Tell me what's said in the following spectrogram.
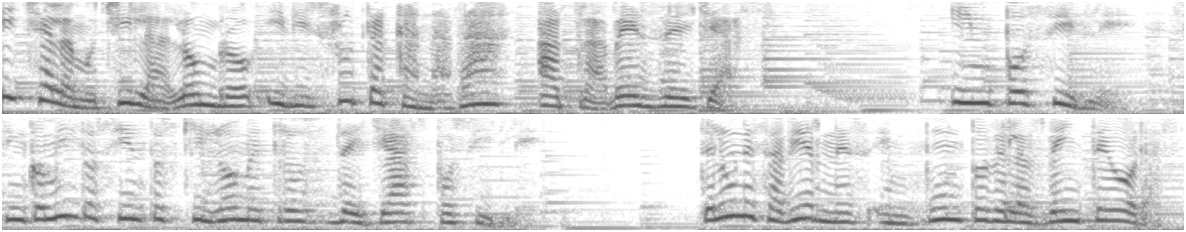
Echa la mochila al hombro y disfruta Canadá a través del jazz. Imposible, 5200 kilómetros de jazz posible. De lunes a viernes en punto de las 20 horas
